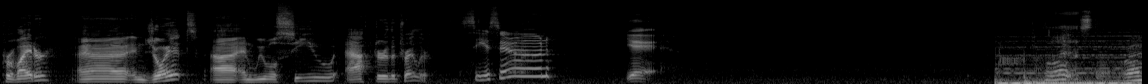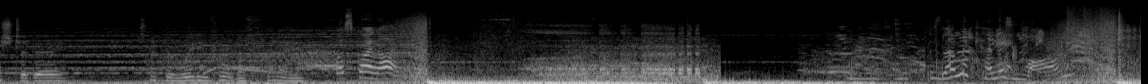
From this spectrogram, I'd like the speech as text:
provider. Uh, enjoy it, uh, and we will see you after the trailer. See you soon. Yeah. What's the rush today? It's like we're waiting for a buffet. What's going on? Is that McKenna's mom?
